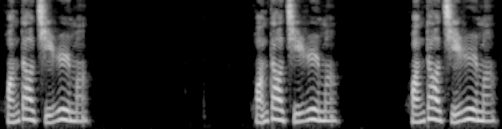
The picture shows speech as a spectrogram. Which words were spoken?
黄道吉日吗？黄道吉日吗？黄道吉日吗？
